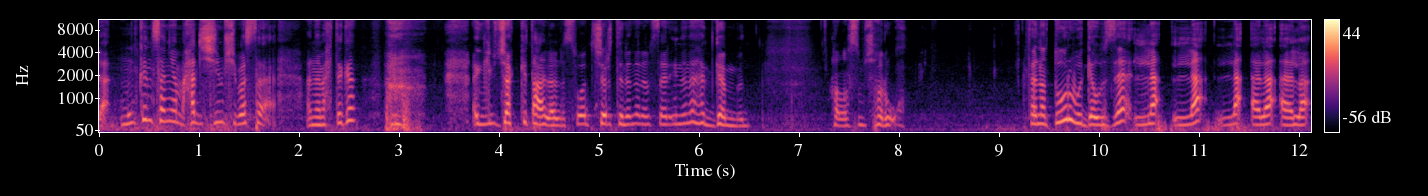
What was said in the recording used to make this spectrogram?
لا ممكن ثانية ما حدش يمشي بس أنا محتاجة أجيب جاكيت على السوات شيرت اللي أنا لابساه لأن أنا هتجمد. خلاص مش هروح. الثور وجوزاء لا لا لا لا لا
